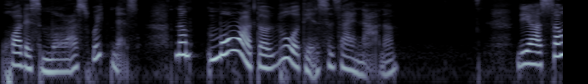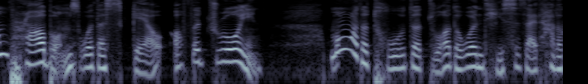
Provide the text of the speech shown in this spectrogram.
what is Maura's weakness? 那 Maura 的弱点是在哪呢？There are some problems with the scale of the drawing. Maura 的图的主要的问题是在它的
